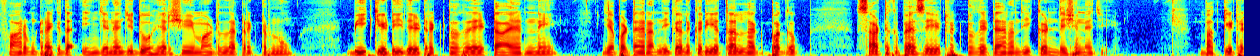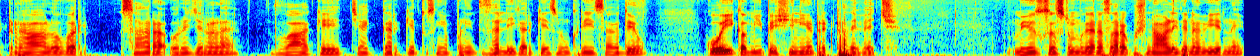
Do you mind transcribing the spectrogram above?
ਫਾਰਮ ਟਰੈਕ ਦਾ ਇੰਜਨ ਹੈ ਜੀ 2006 ਮਾਡਲ ਦਾ ਟਰੈਕਟਰ ਨੂੰ। BKT ਦੇ ਟਰੈਕਟਰ ਦੇ ਟਾਇਰ ਨੇ। ਜੇ ਆਪਾਂ ਟਾਇਰਾਂ ਦੀ ਗੱਲ ਕਰੀਏ ਤਾਂ ਲਗਭਗ 60 ਕੁ ਪੈਸੇ ਟਰੈਕਟਰ ਦੇ ਟਾਇਰਾਂ ਦੀ ਕੰਡੀਸ਼ਨ ਹੈ ਜੀ। ਬਾਕੀ ਟਰੈਕਟਰ ਆਲ ਓਵਰ ਸਾਰਾ ਓਰੀਜਨਲ ਹੈ। ਵਾਹ ਕੇ ਚੈੱਕ ਕਰਕੇ ਤੁਸੀਂ ਆਪਣੀ ਤਸੱਲੀ ਕਰਕੇ ਇਸ ਨੂੰ ਖਰੀਦ ਸਕਦੇ ਹੋ। ਕੋਈ ਕਮੀ ਪੇਸ਼ੀ ਨਹੀਂ ਹੈ ਟਰੈਕਟਰ ਦੇ ਵਿੱਚ। ਮਿਊਜ਼ਿਕ ਸਿਸਟਮ ਵਗੈਰਾ ਸਾਰਾ ਕੁਝ ਨਾਲ ਹੀ ਦੇਣਾ ਵੀਰ ਨੇ।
